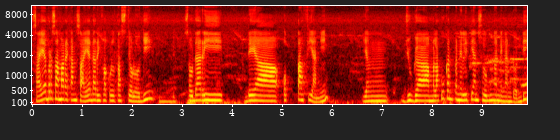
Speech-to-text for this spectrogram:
saya bersama rekan saya dari Fakultas Teologi, Saudari Dea Oktaviani yang juga melakukan penelitian sehubungan dengan Dondi.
